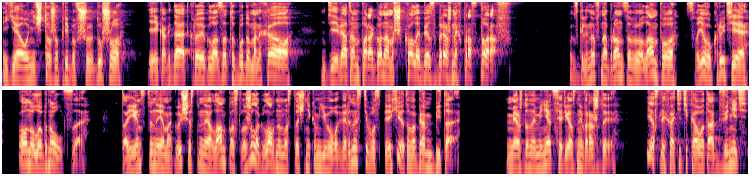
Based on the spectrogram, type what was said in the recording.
«Я уничтожу прибывшую душу, и когда открою глаза, то буду Манхао, девятым парагоном Школы Безбрежных Просторов». Взглянув на бронзовую лампу, свое укрытие, он улыбнулся. Таинственная и могущественная лампа служила главным источником его уверенности в успехе этого гамбита. Между нами нет серьезной вражды. Если хотите кого-то обвинить,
